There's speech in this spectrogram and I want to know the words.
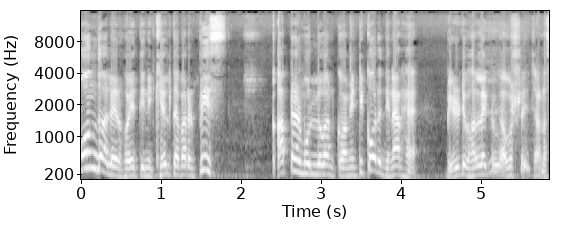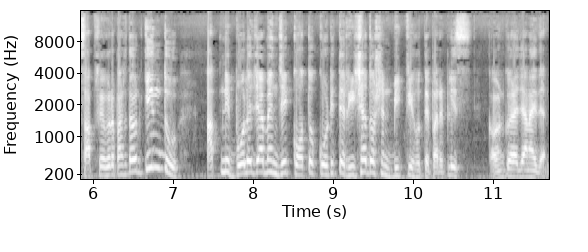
কোন দলের হয়ে তিনি খেলতে পারেন? প্লিজ আপনার মূল্যবান কমেন্টটি করে দিন। আর হ্যাঁ ভিডিওটি ভালো লাগলে অবশ্যই চ্যানেল সাবস্ক্রাইব করে পাশে থাকুন। কিন্তু আপনি বলে যাবেন যে কত কোটিতে ঋষাদ হোসেন বিক্রি হতে পারে। প্লিজ কমেন্ট করে জানাই দেন।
